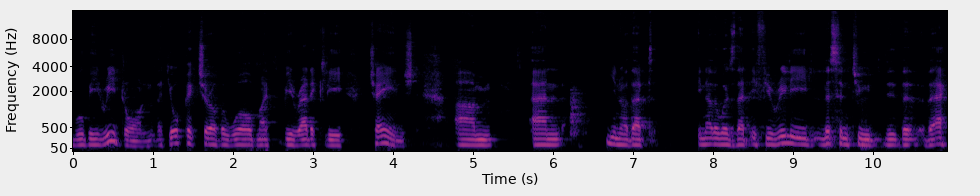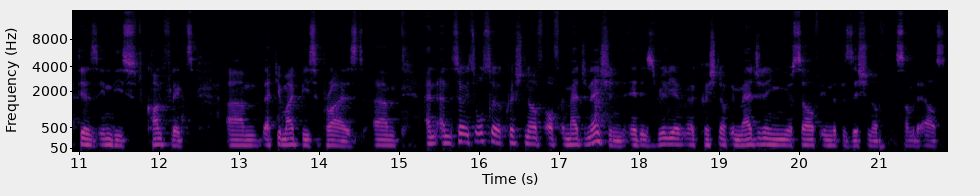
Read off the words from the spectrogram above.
will be redrawn, that your picture of the world might be radically changed, um, and you know that. In other words, that if you really listen to the, the, the actors in these conflicts, um, that you might be surprised. Um, and, and so it's also a question of, of imagination. It is really a, a, question of imagining yourself in the position of somebody else.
